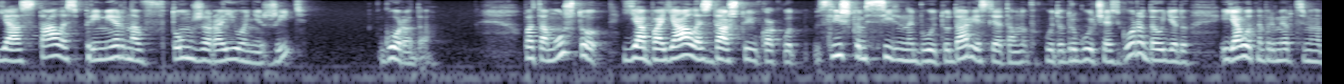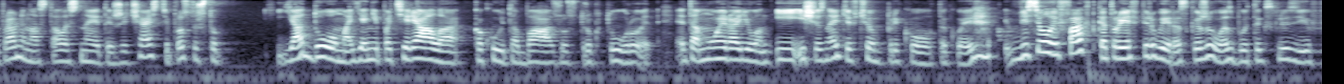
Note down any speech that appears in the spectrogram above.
я осталась примерно в том же районе жить, города, потому что я боялась, да, что как вот слишком сильный будет удар, если я там в какую-то другую часть города уеду. И я вот, например, целенаправленно осталась на этой же части, просто чтобы я дома, я не потеряла какую-то базу, структуру. Это мой район. И еще знаете, в чем прикол такой? Веселый факт, который я впервые расскажу, у вас будет эксклюзив.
